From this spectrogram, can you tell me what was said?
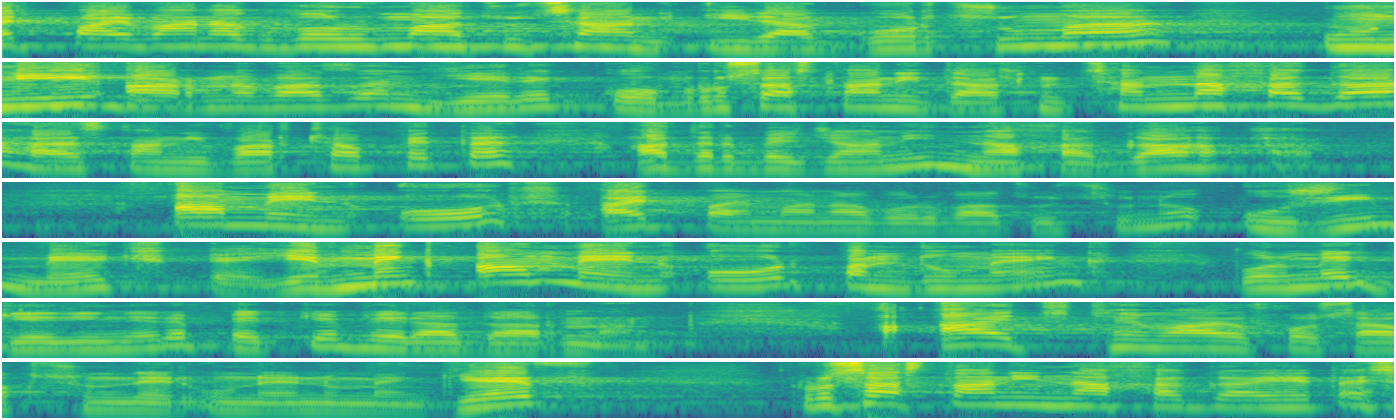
Այդ պայմանավորվածության իրագործումը ունի առնվազն 3 կողմ՝ Ռուսաստանի Դաշնության նախագահ, Հայաստանի վարչապետը, Ադրբեջանի նախագահը։ ամեն օր այդ պայմանավորվածությունը ուժի մեջ է եւ մենք ամեն օր պնդում ենք, որ մեր գերիները պետք է վերադառնան։ Այդ թեմայով խոսակցություններ ունենում ենք եւ Ռուսաստանի նախագահի հետ այս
